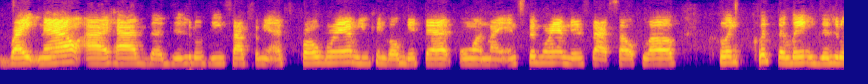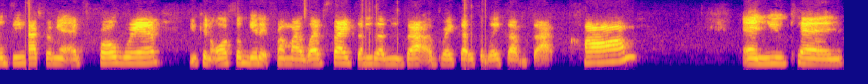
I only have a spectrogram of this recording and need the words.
Right now, I have the digital detox from your ex program. You can go get that on my Instagram. There's that self love. Click click the link digital detox from your ex program. You can also get it from my website www.abreakupsawakeup.com and you can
